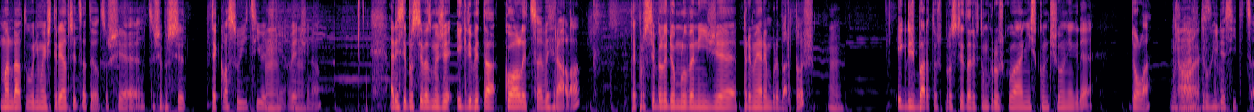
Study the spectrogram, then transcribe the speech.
mandátů oni mají 34, jo, což je, což je prostě deklasující většina. Mm, mm. většina. A když si prostě vezme, že i kdyby ta koalice vyhrála, tak prostě byli domluvený, že premiérem bude Bartoš. Hmm. I když Bartoš prostě tady v tom kroužkování skončil někde dole, možná No, až v druhý no. desítce.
